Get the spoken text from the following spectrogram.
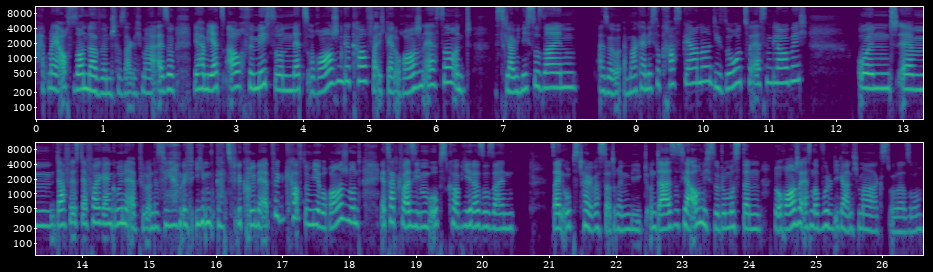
hat man ja auch Sonderwünsche, sag ich mal. Also wir haben jetzt auch für mich so ein Netz Orangen gekauft, weil ich gern Orangen esse und es glaube ich nicht so sein. Also er mag ja nicht so krass gerne, die so zu essen, glaube ich. Und ähm, dafür ist er voll gern grüne Äpfel. Und deswegen haben wir ihn ganz viele grüne Äpfel gekauft und mir Orangen. Und jetzt hat quasi im Obstkorb jeder so sein, sein Obstteil, was da drin liegt. Und da ist es ja auch nicht so, du musst dann eine Orange essen, obwohl du die gar nicht magst oder so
